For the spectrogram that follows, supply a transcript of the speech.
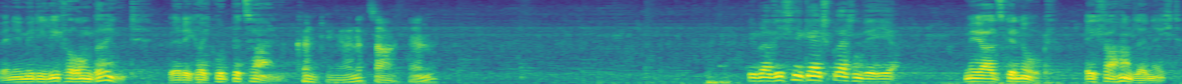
Wenn ihr mir die Lieferung bringt, werde ich euch gut bezahlen. Könnt ihr mir eine Zahl nennen? Über wie viel Geld sprechen wir hier? Mehr als genug. Ich verhandle nicht.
